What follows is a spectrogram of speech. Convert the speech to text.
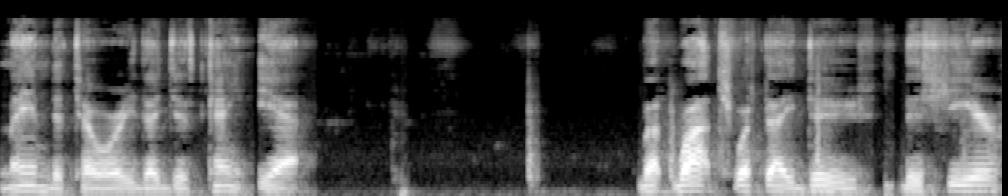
mandatory. They just can't yet. But watch what they do this year.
